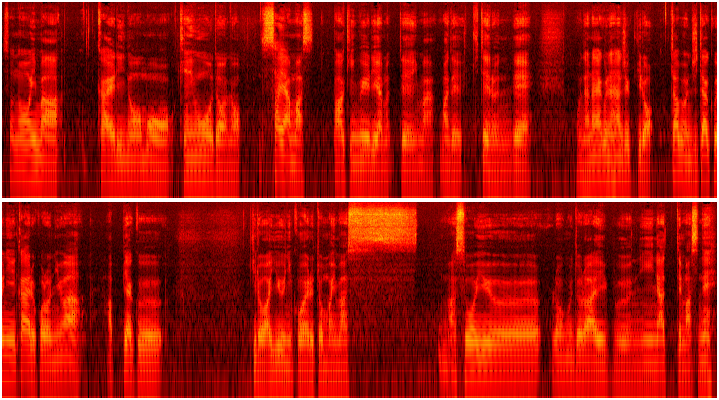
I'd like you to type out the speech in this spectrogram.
その今帰りのもう圏央道の狭山パーキングエリアで今まで来てるんでもう770キロ。多分自宅に帰る頃には800キロは優に超えると思います。まあそういうロングドライブになってますね。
